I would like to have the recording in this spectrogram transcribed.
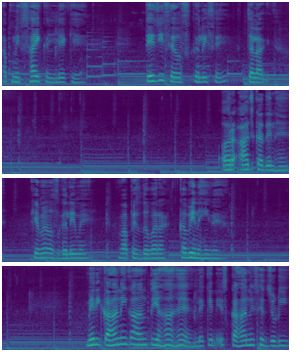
अपनी साइकिल लेके तेज़ी से उस गली से चला गया। और आज का दिन है कि मैं उस गली में वापस दोबारा कभी नहीं गया। मेरी कहानी का अंत यहाँ है, लेकिन इस कहानी से जुड़ी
